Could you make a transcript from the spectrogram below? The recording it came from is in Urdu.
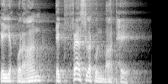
کہ یہ قرآن ایک فیصلہ کن بات ہے۔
